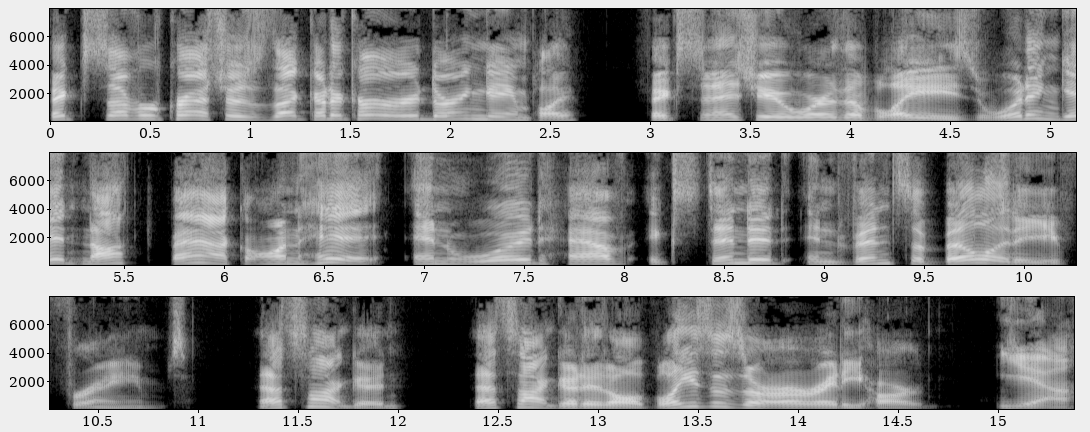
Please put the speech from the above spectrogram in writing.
Fixed several crashes that could occur during gameplay. Fixed an issue where the blaze wouldn't get knocked back on hit and would have extended invincibility frames. That's not good. That's not good at all. Blazes are already hard. Yeah,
